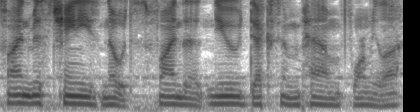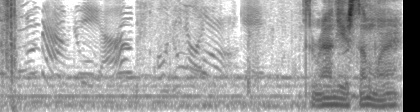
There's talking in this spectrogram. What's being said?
Find Miss Chaney's notes. Find the new Dexipam formula. It's around here somewhere.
